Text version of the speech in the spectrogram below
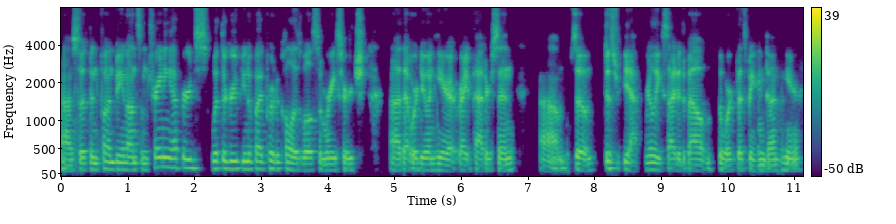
Uh, so it's been fun being on some training efforts with the Group Unified Protocol, as well as some research uh, that we're doing here at Wright Patterson. Um, so just yeah, really excited about the work that's being done here.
